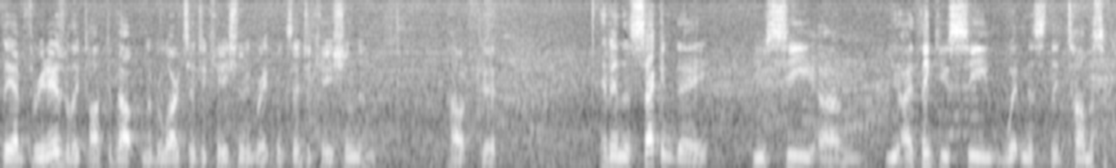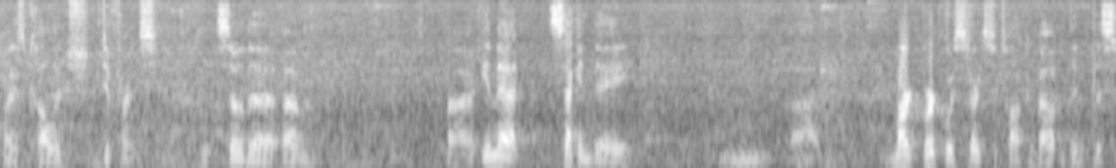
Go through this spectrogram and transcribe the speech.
they had three days where they talked about liberal arts education and great books education and how it fit. And in the second day, you see, um, you, I think you see, witness the Thomas Aquinas College difference. So the um, uh, in that second day, um, Mark Berkowitz starts to talk about the, this,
